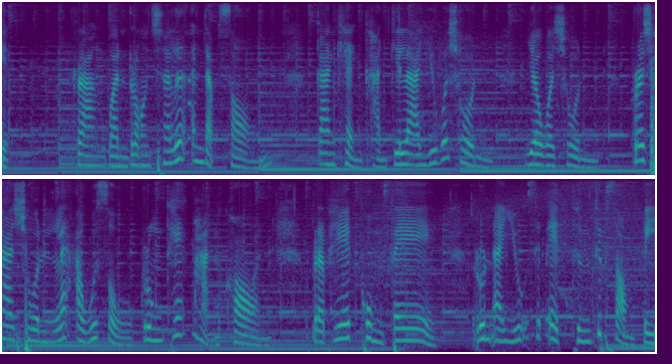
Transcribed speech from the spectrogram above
21 รางวัลรองชนะเลิศอันดับ 2 การแข่งขันกีฬายุวชน เยาวชน ประชาชนและอาวุโสกรุงเทพมหานคร ประเภทภูมิเซ่รุ่นอายุ 11-12 ปี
